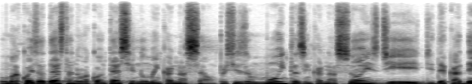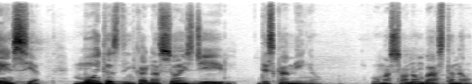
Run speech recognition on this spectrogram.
Uma coisa desta não acontece numa encarnação. Precisam muitas encarnações de, de decadência, muitas encarnações de descaminho. Uma só não basta, não.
